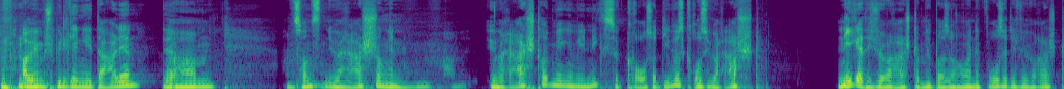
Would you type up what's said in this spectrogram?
aber im Spiel gegen Italien. Ja. Ähm, ansonsten Überraschungen. Überrascht hat mich irgendwie nichts so groß. Hat die was groß überrascht? Negativ überrascht haben mir ein paar Sachen, aber nicht positiv überrascht.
